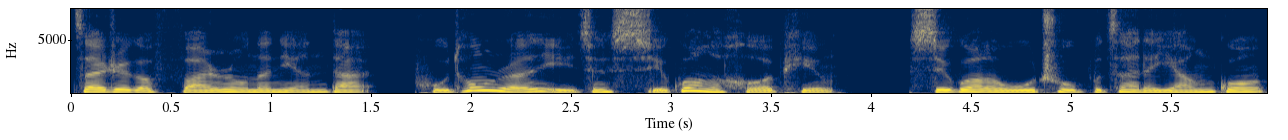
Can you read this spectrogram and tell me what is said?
在这个繁荣的年代，普通人已经习惯了和平，习惯了无处不在的阳光，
